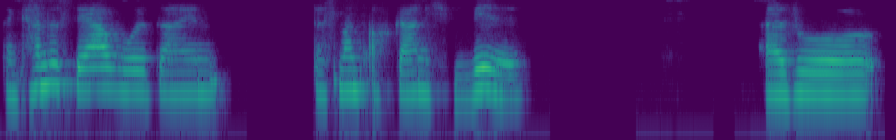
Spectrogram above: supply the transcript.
dann kann es sehr wohl sein, dass man es auch gar nicht will. Also,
